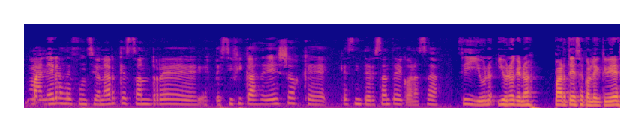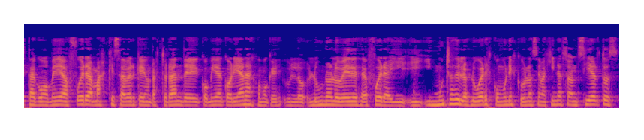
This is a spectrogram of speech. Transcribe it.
maneras de funcionar que son re específicas de ellos que, es interesante de conocer. Sí, y uno, y uno que no es parte de esa colectividad está como medio afuera, más que saber que hay un restaurante de comida coreana, es como que uno lo ve desde afuera y, muchos de los lugares comunes que uno se imagina son ciertos,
